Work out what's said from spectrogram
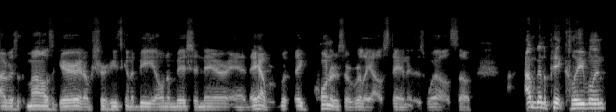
obviously Myles Garrett, I'm sure he's going to be on a mission there, and they have their corners are really outstanding as well. So I'm going to pick Cleveland.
